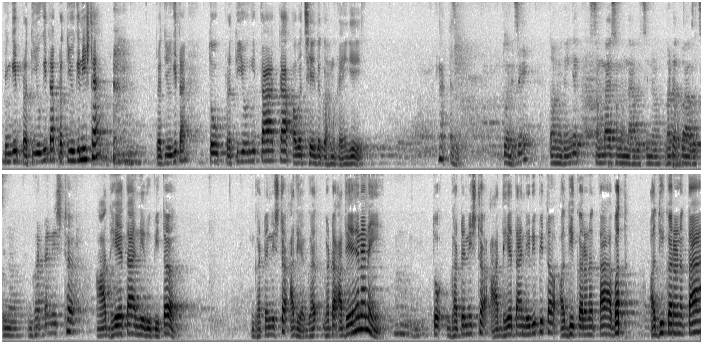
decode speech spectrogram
क्योंकि प्रतियोगिता प्रतियोगी है, प्रतियोगिता तो प्रतियोगिता का अवच्छेद हम कहेंगे ना? ऐसे। तो ऐसे तो हम कहेंगे समवाय संबंध आवच्छिन्न घटत्व आवच्छिन्न घटनिष्ठ आधेयता निरूपित। घटनिष्ठ आधेय घट आधेय है ना नहीं? तो घटनिष्ठ आधेयता निरूपित, अधिकरणतावत। अधिकरणता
